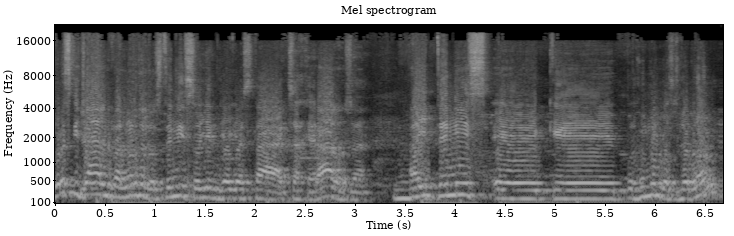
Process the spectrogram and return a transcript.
Pero es que ya el valor de los tenis hoy en día ya está exagerado, o sea, hay tenis eh, que, por ejemplo, los Lebron,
